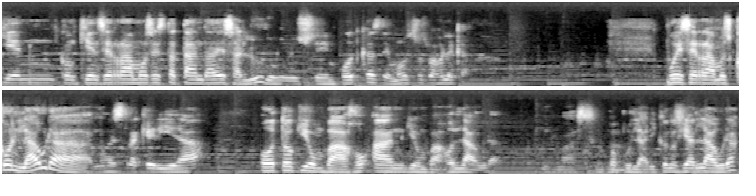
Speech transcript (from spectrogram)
¿Quién, ¿Con quién cerramos esta tanda de saludos en podcast de Monstruos Bajo la Cama? Pues cerramos con Laura, nuestra querida Otto-An-Laura, más Ujú. popular y conocida Laura,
